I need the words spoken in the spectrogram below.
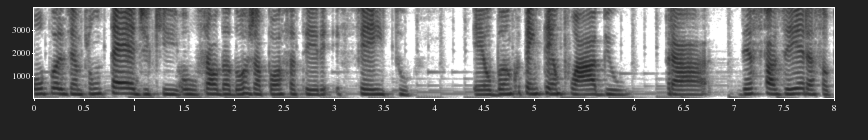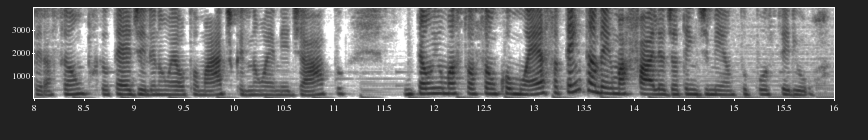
ou, por exemplo, um TED que o fraudador já possa ter feito. É, o banco tem tempo hábil para desfazer essa operação, porque o TED ele não é automático, ele não é imediato. Então, em uma situação como essa, tem também uma falha de atendimento posterior.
